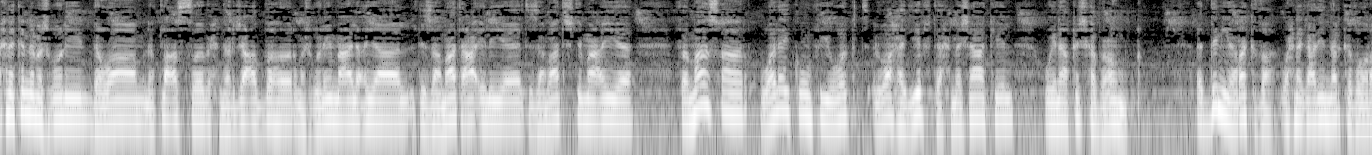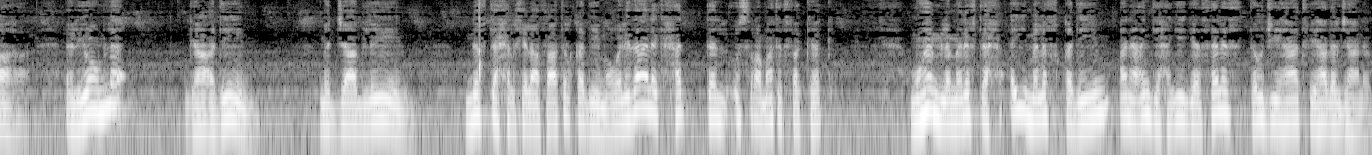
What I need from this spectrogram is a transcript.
إحنا كنا مشغولين دوام نطلع الصبح نرجع الظهر مشغولين مع العيال التزامات عائلية التزامات اجتماعية. فما صار ولا يكون في وقت الواحد يفتح مشاكل ويناقشها بعمق. الدنيا ركضة وإحنا قاعدين نركض وراها. اليوم لا قاعدين متجابلين نفتح الخلافات القديمة. ولذلك حتى الأسرة ما تتفكك. مهم لما نفتح أي ملف قديم أنا عندي حقيقة ثلاث توجيهات في هذا الجانب.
